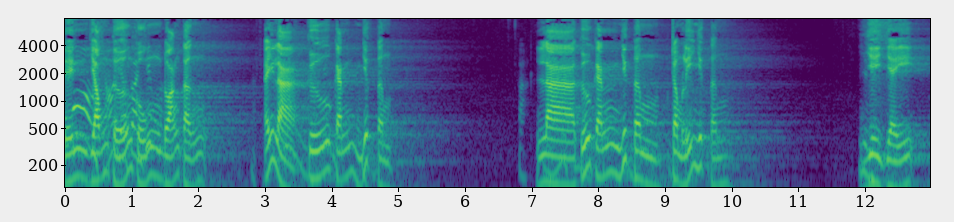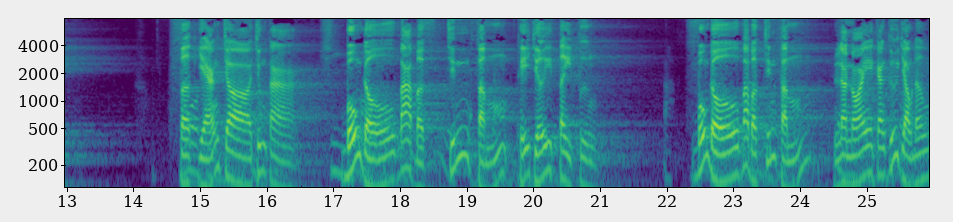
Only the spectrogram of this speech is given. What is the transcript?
Đến vọng tưởng cũng đoạn tận, Ấy là cứu cánh nhất tâm. Là cứu cánh nhất tâm Trong lý nhất tâm. Vì vậy Phật giảng cho chúng ta Bốn độ ba bậc Chính phẩm thế giới Tây Phương. Bốn độ ba bậc chính phẩm Là nói căn cứ vào đâu?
